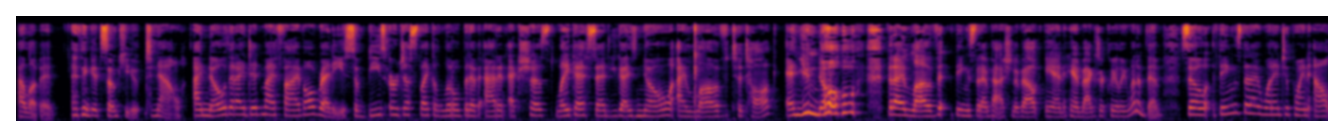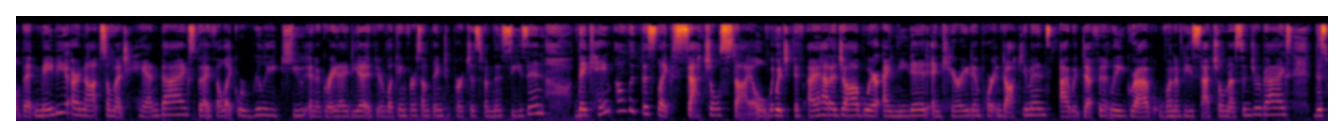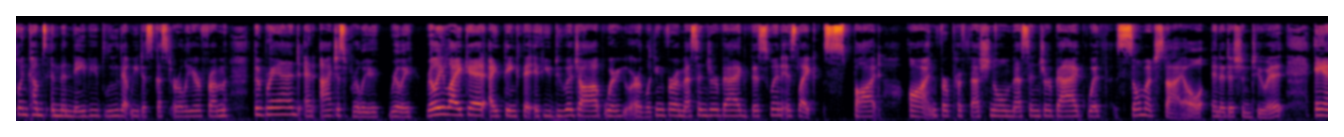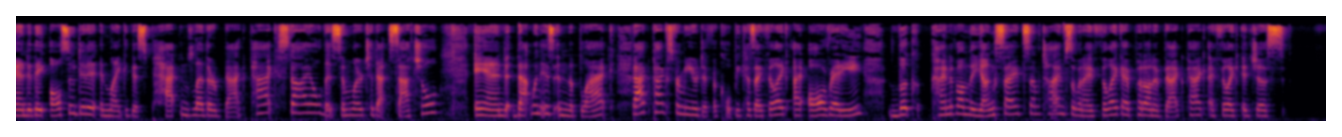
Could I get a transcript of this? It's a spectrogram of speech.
I love it. I think it's so cute. Now, I know that I did my five already, so these are just like a little bit of added extras. Like I said, you guys know I love to talk, and you know that I love things that I'm passionate about, and handbags are clearly one of them. So things that I wanted to point out that maybe are not so much handbags, but I feel like were really cute and a great idea if you're looking for something to purchase from this season. They came out with this like satchel style, which if I had a job where I needed and carried important documents, I would definitely grab one of these satchel messenger bags. This one comes in the navy blue that we discussed earlier from the brand, and I just really, really, really like it. I think that if you do a job where you are looking for a messenger bag, this one is like spot on for professional messenger bag with so much style in addition to it. And they also did it in like this patent leather backpack style that's similar to that satchel. And that one is in the black. Backpacks for me are difficult because I feel like I already look kind of on the young side sometimes. So when I feel like I put on a backpack, I feel like it just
